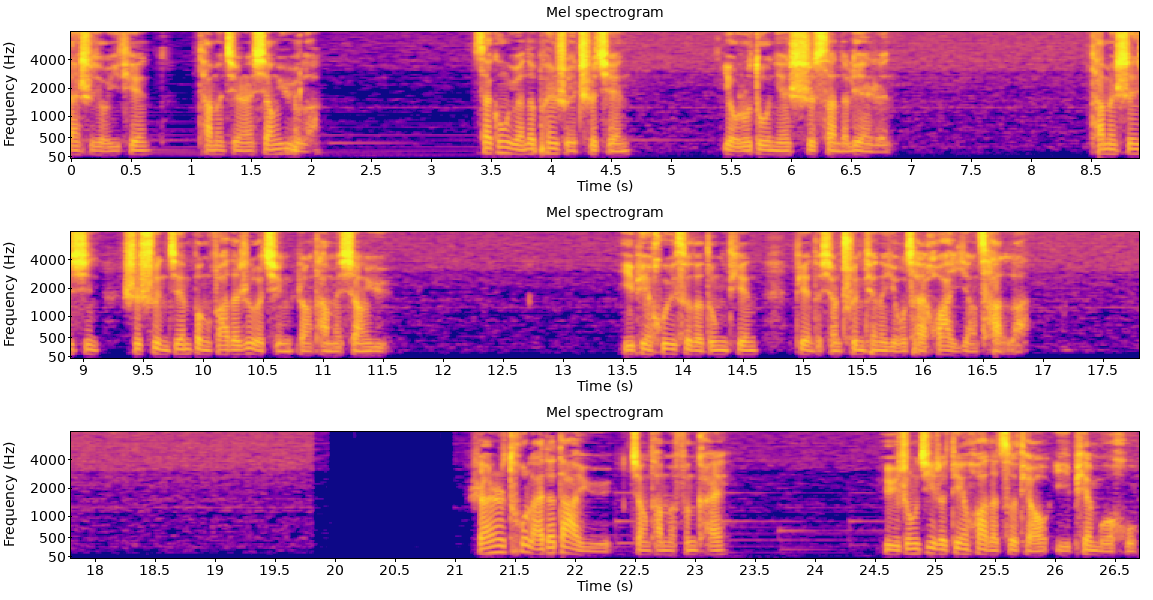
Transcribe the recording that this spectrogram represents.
但是有一天，他们竟然相遇了，在公园的喷水池前，犹如多年失散的恋人。他们深信是瞬间迸发的热情让他们相遇。一片灰色的冬天变得像春天的油菜花一样灿烂。然而突来的大雨将他们分开，雨中记着电话的字条一片模糊。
